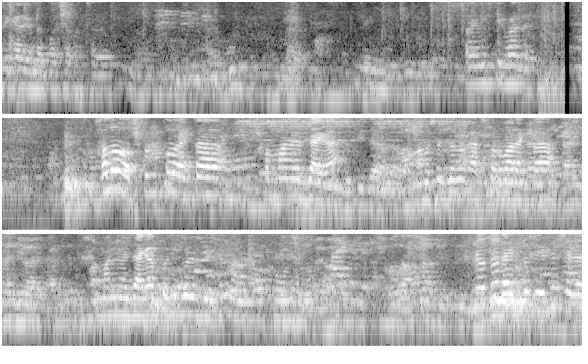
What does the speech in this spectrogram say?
বেকার এগুলো পয়সা খরচা ভালো অত্যন্ত একটা সম্মানের জায়গা। মানুষের জন্য কাজ করবার একটা সম্মানীয় জায়গা তৈরি করে দিয়েছেন নতুন দায়িত্ব দিয়েছেন সেটা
